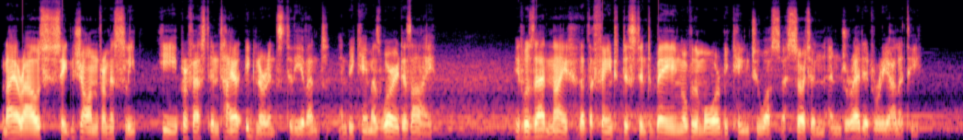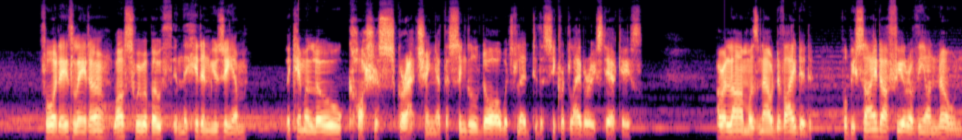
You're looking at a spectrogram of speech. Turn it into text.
When I aroused St. John from his sleep, he professed entire ignorance to the event and became as worried as I. It was that night that the faint, distant baying over the moor became to us a certain and dreaded reality. Four days later, whilst we were both in the hidden museum, there came a low, cautious scratching at the single door which led to the secret library staircase. Our alarm was now divided for beside our fear of the unknown,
